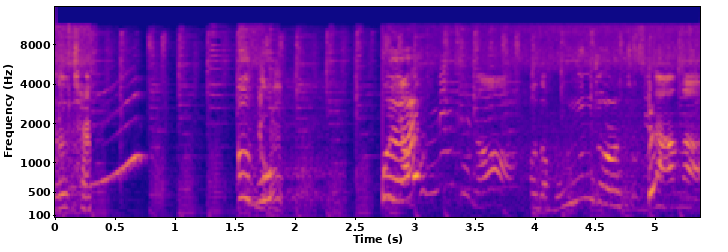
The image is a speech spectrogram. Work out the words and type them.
이거 잘. 어, 뭐? 뭐야? 흙냄새 나. 어, 나 먹는 줄 알았어. 냄새 안 나.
